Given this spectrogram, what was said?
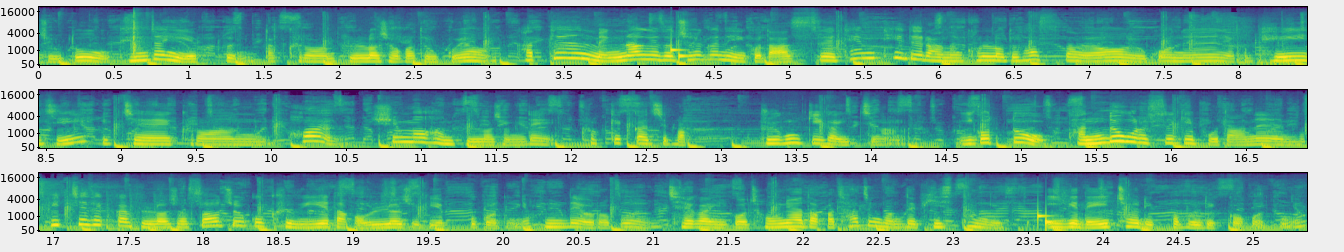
줘도 굉장히 예쁜 딱 그런 블러셔가 되고요. 같은 맥락에서 최근에 이거 나스의 템티드라는 컬러도 샀어요. 이거는 약간 베이지 빛의 그런 펄 쉬머한 블러셔인데 그렇게까지 막 붉은기가 있진 않아요. 이것도 단독으로 쓰기보다는 뭐 피치 색깔 블러셔 써주고 그 위에다가 올려주기 예쁘거든요. 근데 여러분 제가 이거 정리하다가 찾은 건데 비슷한 게 있어요. 이게 네이처 리퍼블릭 거거든요.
